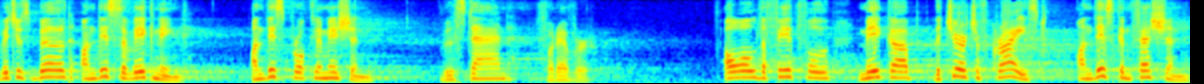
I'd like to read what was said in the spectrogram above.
which is built on this awakening, on this proclamation, will stand forever. All the faithful make up the church of Christ on this confession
